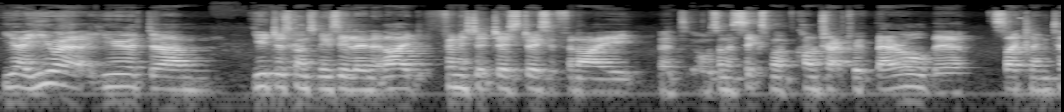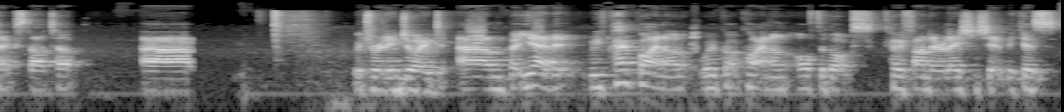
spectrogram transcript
yeah, you were you had um, you just gone to New Zealand, and I finished at Joseph Joseph, and I, had, I was on a six month contract with Beryl, the cycling tech startup um, which I really enjoyed. Um, but yeah, we've had quite an we've got quite an unorthodox co-founder relationship because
